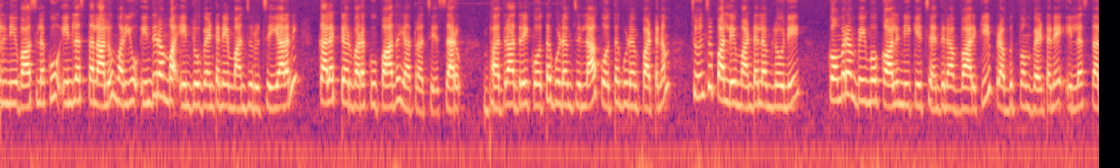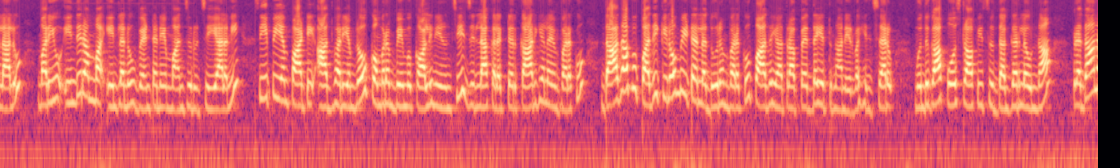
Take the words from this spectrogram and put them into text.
కాలనీ వాసులకు ఇండ్ల స్థలాలు మరియు ఇందిరమ్మ ఇండ్లు వెంటనే మంజూరు చేయాలని కలెక్టర్ వరకు పాదయాత్ర చేశారు. భద్రాద్రి కొత్తగూడెం జిల్లా కొత్తగూడెం పట్టణం చుంచుపల్లి మండలంలోని కొమరం భీము కాలనీకి చెందిన వారికి ప్రభుత్వం వెంటనే ఇళ్ళ స్థలాలు మరియు ఇందిరమ్మ ఇండ్లను వెంటనే మంజూరు చేయాలని సిపిఎం పార్టీ ఆధ్వర్యంలో కొమరం భీము కాలనీ నుంచి జిల్లా కలెక్టర్ కార్యాలయం వరకు దాదాపు పది కిలోమీటర్ల దూరం వరకు పాదయాత్ర పెద్ద ఎత్తున నిర్వహించారు. ముందుగా పోస్ట్ ఆఫీసు దగ్గరలో ఉన్న ప్రధాన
